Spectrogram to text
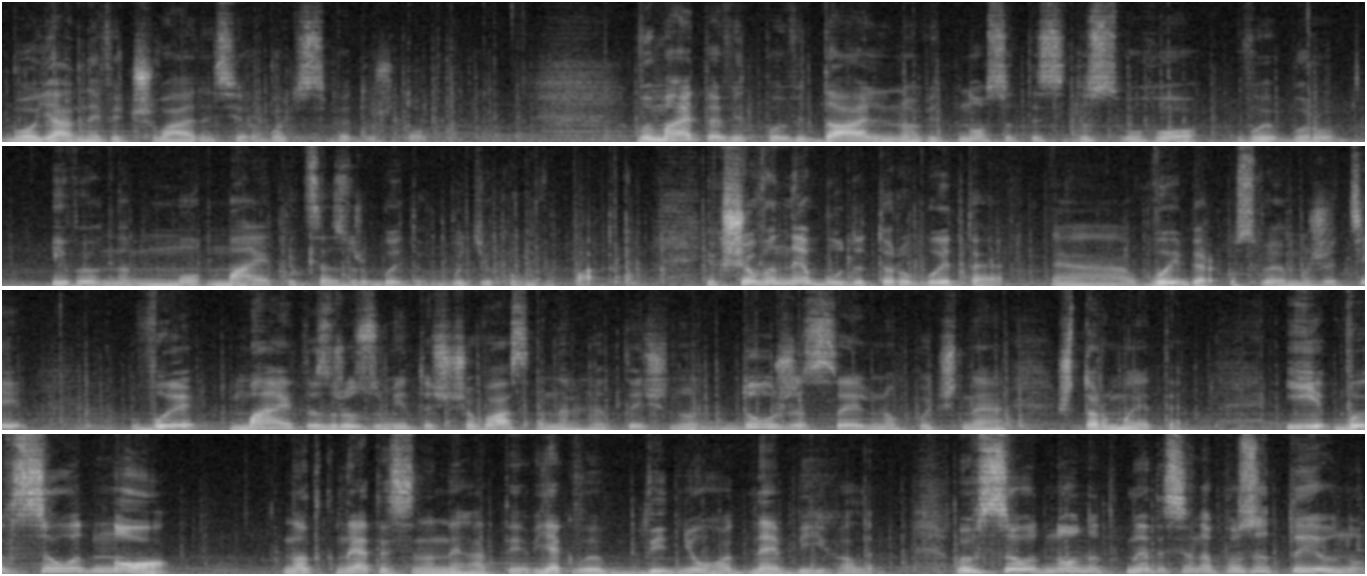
Бо я не відчуваю на цій роботі себе дуже добре. Ви маєте відповідально відноситися до свого вибору, і ви маєте це зробити в будь-якому випадку. Якщо ви не будете робити е, вибір у своєму житті, ви маєте зрозуміти, що вас енергетично дуже сильно почне штормити. І ви все одно наткнетеся на негатив, як ви від нього не бігали. Ви все одно наткнетеся на позитивну,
